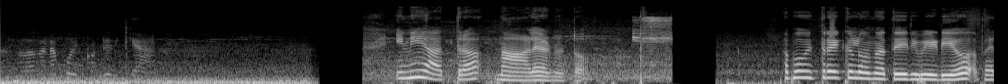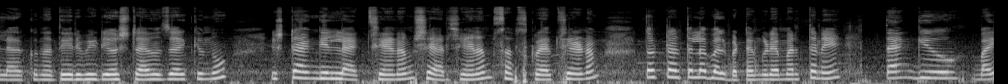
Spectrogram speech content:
ഞങ്ങളങ്ങനെ പോയിക്കൊണ്ടിരിക്കുകയാണ്. ഇനി യാത്ര നാളെയാണ് കേട്ടോ. അപ്പോൾ ഇത്രയൊക്കെയുള്ളൂ ഇന്നത്തെ ഒരു വീഡിയോ. അപ്പോൾ എല്ലാവർക്കും ഇന്നത്തെ ഒരു വീഡിയോ ഇഷ്ടമായി വിചാരിക്കുന്നു. ഇഷ്ടമെങ്കിൽ ലൈക്ക് ചെയ്യണം ഷെയർ ചെയ്യണം സബ്സ്ക്രൈബ് ചെയ്യണം. തൊട്ടടുത്തുള്ള ബെൽ ബട്ടൺ കൂടി അമർത്തണേ. Thank you bye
